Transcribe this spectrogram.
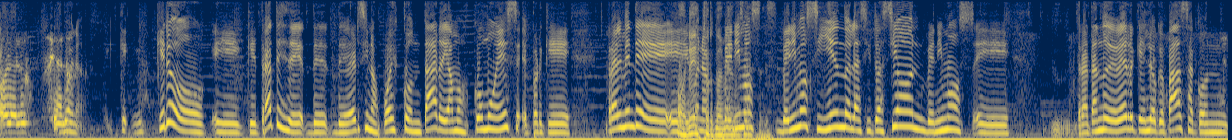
Hola, Luciana. Bueno, quiero eh, que trates de, ver si nos podés contar, digamos, cómo es, eh, porque realmente, bueno, venimos, venimos siguiendo la situación, venimos tratando de ver qué es lo que pasa con,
